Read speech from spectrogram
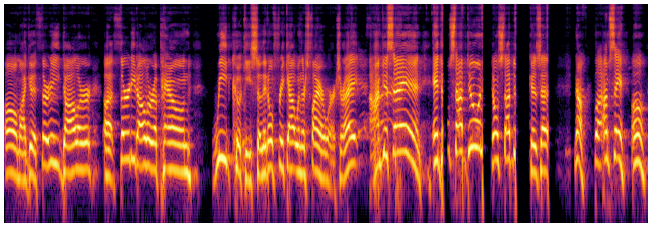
Oh my good, thirty dollar, uh, thirty dollar a pound weed cookies, so they don't freak out when there's fireworks. Right? Yes, I'm just saying, and don't stop doing it. Don't stop doing it because uh, no. But I'm saying, oh,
